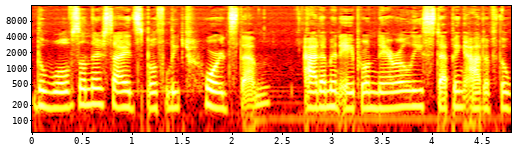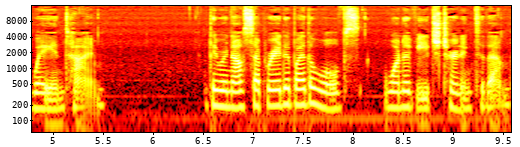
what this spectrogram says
The wolves on their sides both leaped towards them, Adam and April narrowly stepping out of the way in time. They were now separated by the wolves, one of each turning to them.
